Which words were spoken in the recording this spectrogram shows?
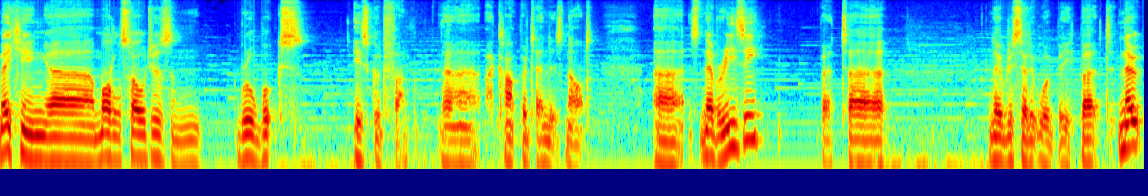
Making uh, model soldiers and rule books is good fun. Uh, I can't pretend it's not. Uh, it's never easy, but uh, nobody said it would be. But no,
